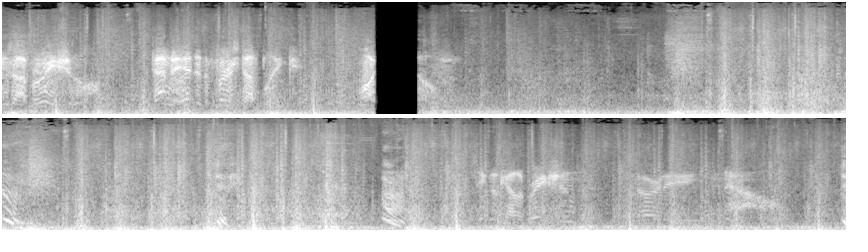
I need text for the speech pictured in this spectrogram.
seems operational. Time to head to the first uplink. Watch. Signal calibration starting now. Uh,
